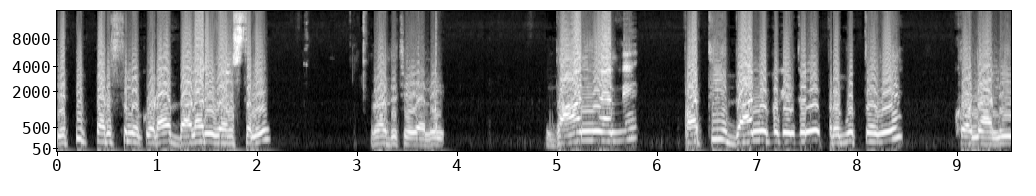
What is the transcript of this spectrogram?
ఎట్టి పరిస్థితుల్లో కూడా దళారీ వ్యవస్థని రద్దు చేయాలి. ధాన్యాన్ని ప్రతి ధాన్యపు గింజని ప్రభుత్వమే కొనాలి.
